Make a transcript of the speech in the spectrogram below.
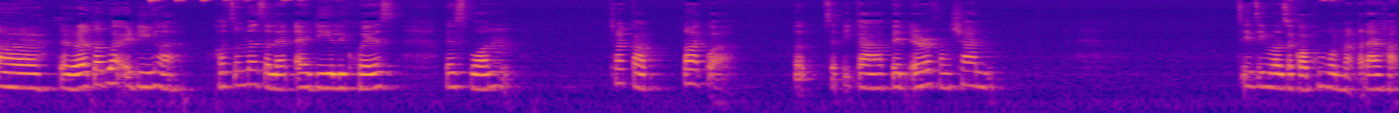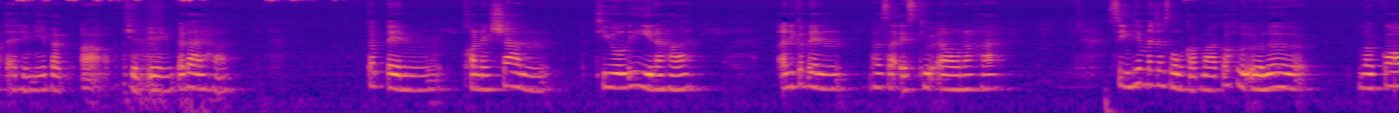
เอ่อแต่เราต้องว่า id ค่ะ customer slash id request response เท่ากับมากกว่าปึ๊บสติกาเป็น error function จริงๆ เราจะกรอบข้างบนมาก็ได้ค่ะ แต่ทีนี้แบบเขียนเองก็ได้ค่ะ ก็เป็น connection query นะคะ อันนี้ก็เป็นภาษา SQL นะคะ สิ่งที่มันจะส่งกลับมาก็คือ error แล้วก็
